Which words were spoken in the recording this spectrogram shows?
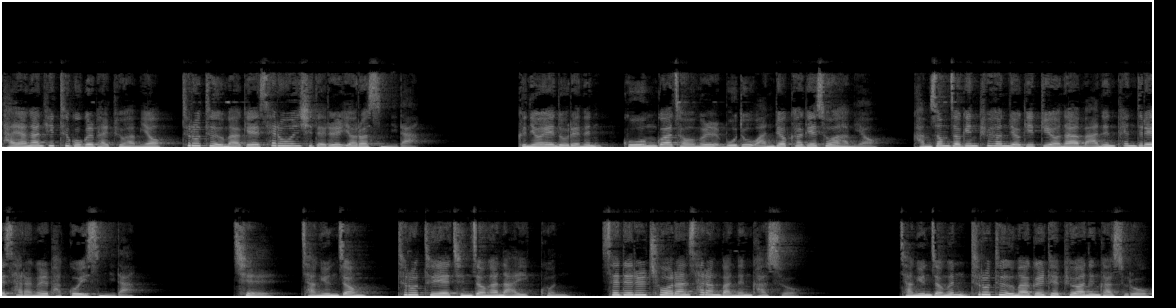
다양한 히트곡을 발표하며 트로트 음악의 새로운 시대를 열었습니다. 그녀의 노래는 고음과 저음을 모두 완벽하게 소화하며 감성적인 표현력이 뛰어나 많은 팬들의 사랑을 받고 있습니다. 7. 장윤정, 트로트의 진정한 아이콘, 세대를 초월한 사랑받는 가수. 장윤정은 트로트 음악을 대표하는 가수로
